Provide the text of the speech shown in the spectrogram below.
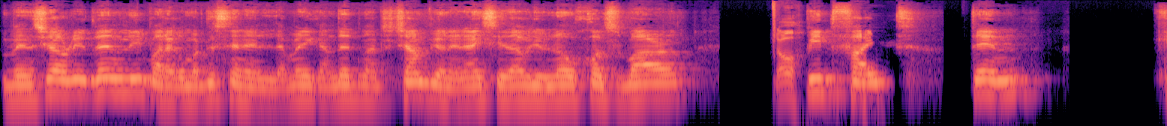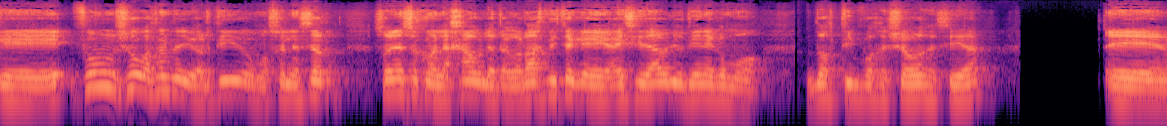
venció a Reed Bentley para convertirse en el American Deathmatch Champion en ICW No Holds Barred Oh, Pit Fight 10. Que fue un show bastante divertido, como suelen ser. Son esos con la jaula, ¿te acordás? Viste que ICW tiene como dos tipos de shows, decía. Eh,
